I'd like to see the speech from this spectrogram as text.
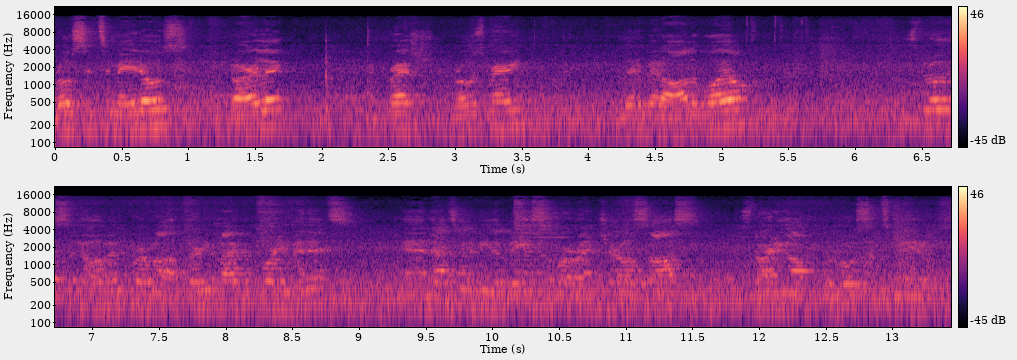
roasted tomatoes, garlic, and fresh rosemary, a little bit of olive oil. Let's throw this in the oven for about 35 to 40 minutes, and that's going to be the base of our ranchero sauce, starting off with the roasted tomatoes.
